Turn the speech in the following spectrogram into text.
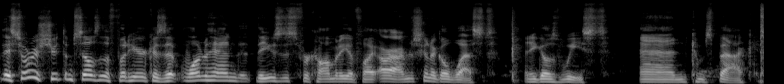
they sort of shoot themselves in the foot here because at one hand they use this for comedy of like, all right, I'm just gonna go west, and he goes west and comes back.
